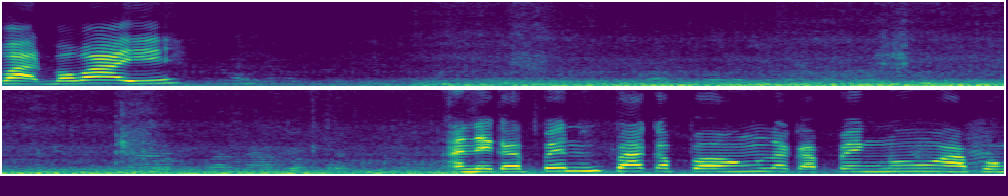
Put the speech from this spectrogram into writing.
หวาดบไหวอันนี้ก็เป็นปลากระป๋องแล้วก็แป้งนัวผง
